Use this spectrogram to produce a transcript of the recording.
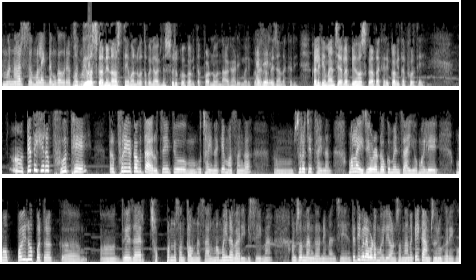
म नर्स हो मलाई एकदम गौरव छ म बेहोस गर्ने नर्स थिएँ भन्नुभयो। तपाईँले अघि नै सुरुको कविता पढ्नुभन्दा अगाडि मैले कुरा। गर्दै जाँदाखेरि कहिलेकाहीँ मान्छेहरूलाई बेहोस गर्दाखेरि कविता फुर्थे? त्यतिखेर फुर्थे तर फुरेका कविताहरू चाहिँ त्यो उ छैन के मसँग? सुरक्षित छैनन्। मलाई हिजो एउटा डकुमेन्ट चाहियो। मैले म पहिलो पटक दुई हजार छप्पन्न सन्ताउन्न सालमा महिनावारी विषयमा अनुसन्धान गर्ने मान्छे त्यति बेलाबाट मैले अनुसन्धानकै काम सुरु गरेको।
